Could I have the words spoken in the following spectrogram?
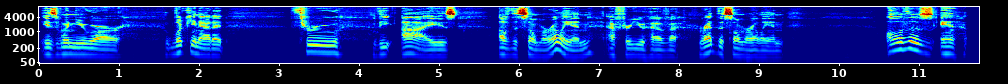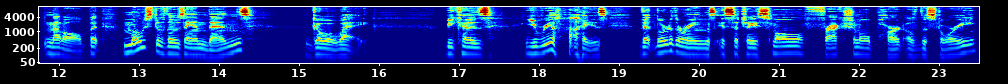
is when you are looking at it through the eyes of the Silmarillion after you have uh, read the Silmarillion, all of those, and not all, but most of those and thens go away because you realize that Lord of the Rings is such a small fractional part of the story,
